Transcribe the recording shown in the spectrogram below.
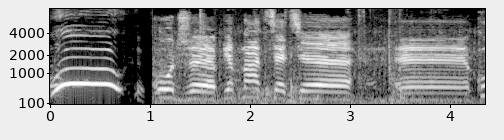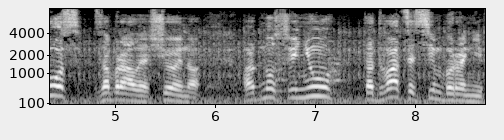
У! Отже, 15 е, е, коз забрали щойно, одну свиню та 27 баранів.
